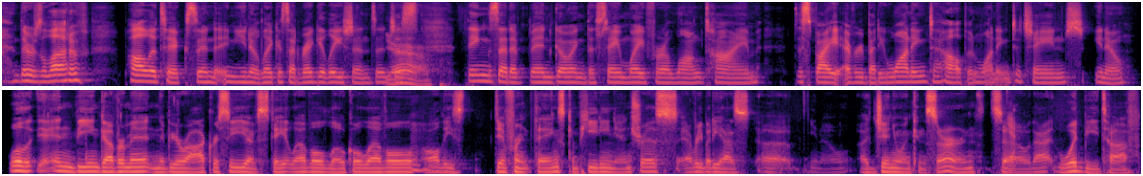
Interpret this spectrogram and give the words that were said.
there's a lot of politics and, and you know like i said regulations and just things that have been going the same way for a long time despite everybody wanting to help and wanting to change you know Well, in being government and the bureaucracy, of state level, local level, Mm-hmm. all these different things, competing interests. Everybody has, uh, you know, a genuine concern. So Yeah. that would be tough.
